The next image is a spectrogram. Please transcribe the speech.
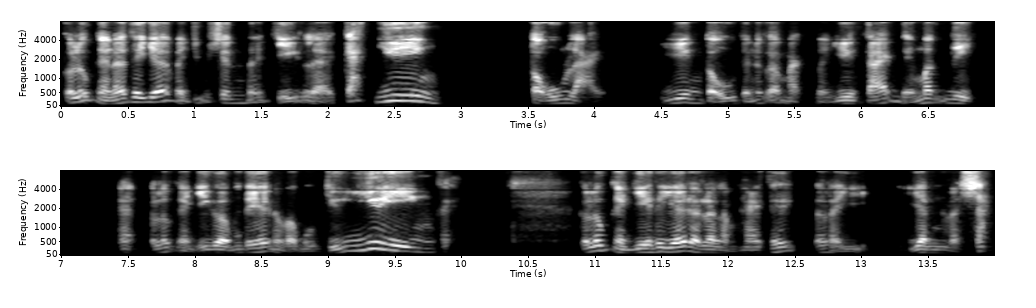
có lúc ngài nói thế giới và chúng sinh nó chỉ là các duyên tụ lại. Duyên tụ thì nó có mặt mà duyên tán thì mất đi. À, có lúc ngài chỉ gom thế giới vào một chữ duyên có lúc ngài chia thế giới ra là làm hai thứ đó là danh và sắc.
